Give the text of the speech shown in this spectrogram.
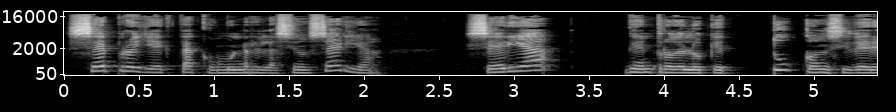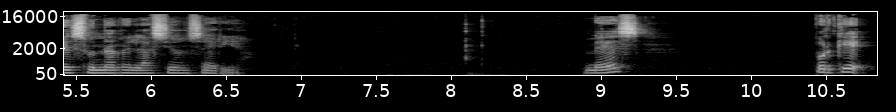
se proyecta como una relación seria, seria dentro de lo que tú consideres una relación seria. ¿Ves? Porque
